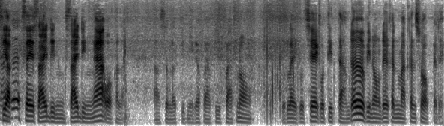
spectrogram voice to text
เสียกใส่สายดึง สายดึงง่าออกกันล่ะอ่าสำหรับคลิปนี้ก็ฝากพี่ฝากน้อง กดไลค์กดแชร์กดติดตามเด้อพี่น้องเด้อคันมักคันชอบก็ได้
